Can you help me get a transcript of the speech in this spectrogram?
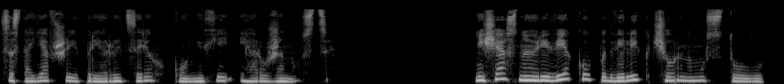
состоявшие при рыцарях конюхи и оруженосцы. Несчастную Ревеку подвели к черному стулу,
